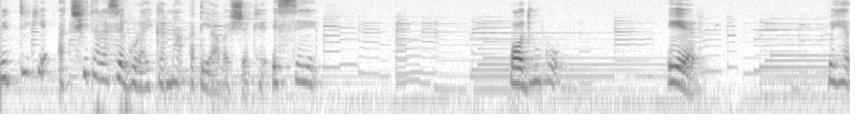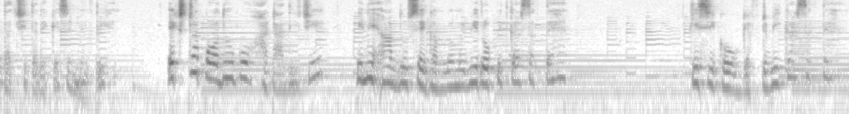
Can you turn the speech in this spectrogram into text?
मिट्टी की अच्छी तरह से गुड़ाई करना अति आवश्यक है। इससे पौधों को एयर बेहद अच्छी तरीके से मिलती है। एक्स्ट्रा पौधों को हटा दीजिए। इन्हें आप दूसरे गमलों में भी रोपित कर सकते हैं। किसी को गिफ्ट भी कर सकते हैं।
